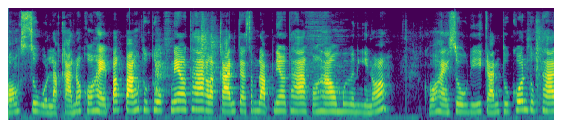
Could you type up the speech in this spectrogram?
องสูตรหลักการเนาะขอให้ปังปังทุกๆ แนวทางหลักการจะสำหรับแนวทางของเฮามือนี้เนาะขอให้โชคดีกันทุกคนทุกท่าน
